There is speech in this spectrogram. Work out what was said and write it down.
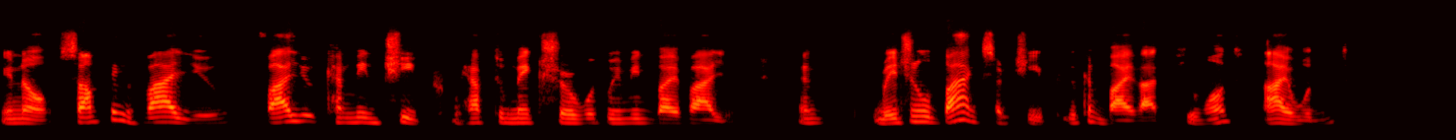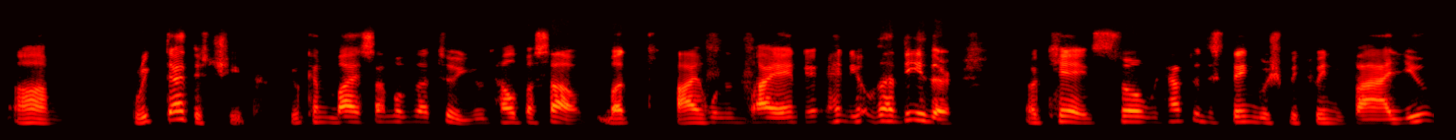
You know, something value, value can mean cheap. We have to make sure what we mean by value. And regional banks are cheap. You can buy that if you want. I wouldn't. Um, Greek debt is cheap you can buy some of that too. You'd help us out, but I wouldn't buy any, any of that either. Okay, so we have to distinguish between value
